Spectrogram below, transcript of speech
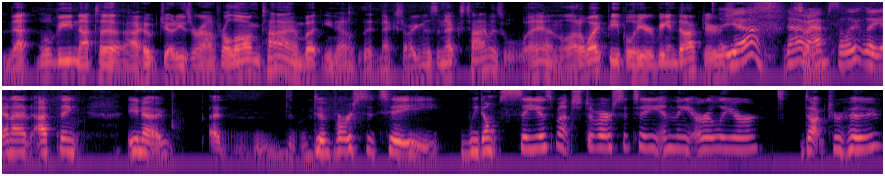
That will be not to. I hope Jodie's around for a long time, but you know the next argument is the next time is when a lot of white people here being doctors. Yeah, no, So- absolutely. And I, I think, you know, uh, diversity, we don't see as much diversity in the earlier Doctor Who,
